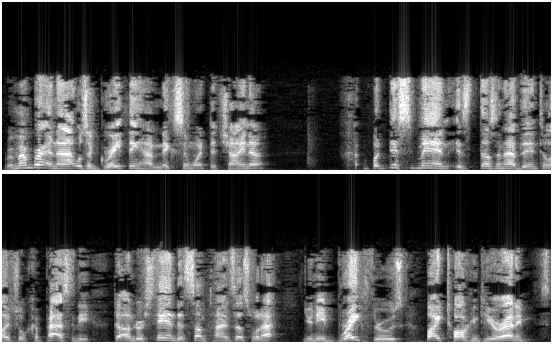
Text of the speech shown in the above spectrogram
Remember? And that was a great thing how Nixon went to China. But this man is, doesn't have the intellectual capacity to understand that sometimes that's what hap you need breakthroughs by talking to your enemies.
